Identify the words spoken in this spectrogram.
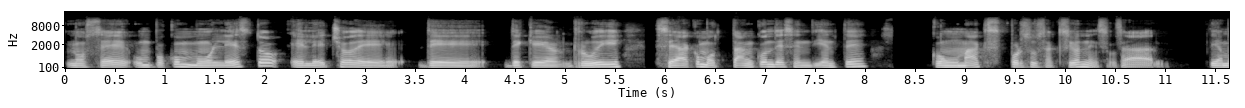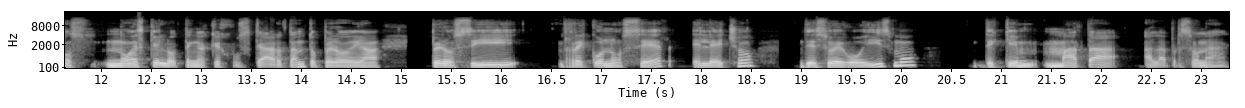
no sé, un poco molesto el hecho de, de que Rudy sea como tan condescendiente con Max por sus acciones. O sea, digamos, no es que lo tenga que juzgar tanto, pero, pero sí reconocer el hecho de su egoísmo, de que mata a la persona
